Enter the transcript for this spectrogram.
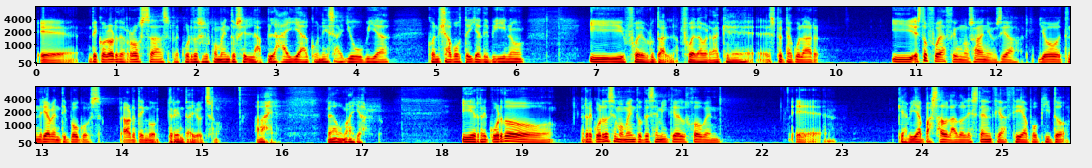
eh, de color de rosas? Recuerdo esos momentos en la playa, con esa lluvia, con esa botella de vino. Y fue brutal, fue la verdad que espectacular. Y esto fue hace unos años ya. Yo tendría veintipocos, ahora tengo 38. Ay, me hago mayor. Y recuerdo, recuerdo ese momento de ese Miquel joven eh, que había pasado la adolescencia hacía poquito.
